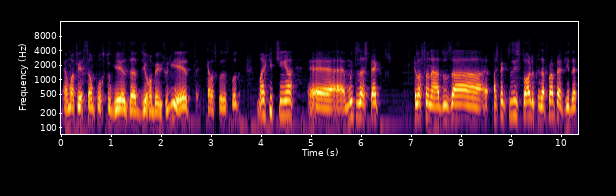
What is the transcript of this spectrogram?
é uma versão portuguesa de Romeu e Julieta, aquelas coisas todas, mas que tinha é, muitos aspectos relacionados a aspectos históricos da própria vida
